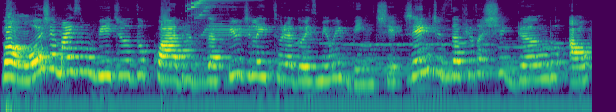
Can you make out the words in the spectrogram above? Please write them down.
Bom, hoje é mais um vídeo do quadro Desafio de Leitura 2020. Gente, o desafio tá chegando ao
